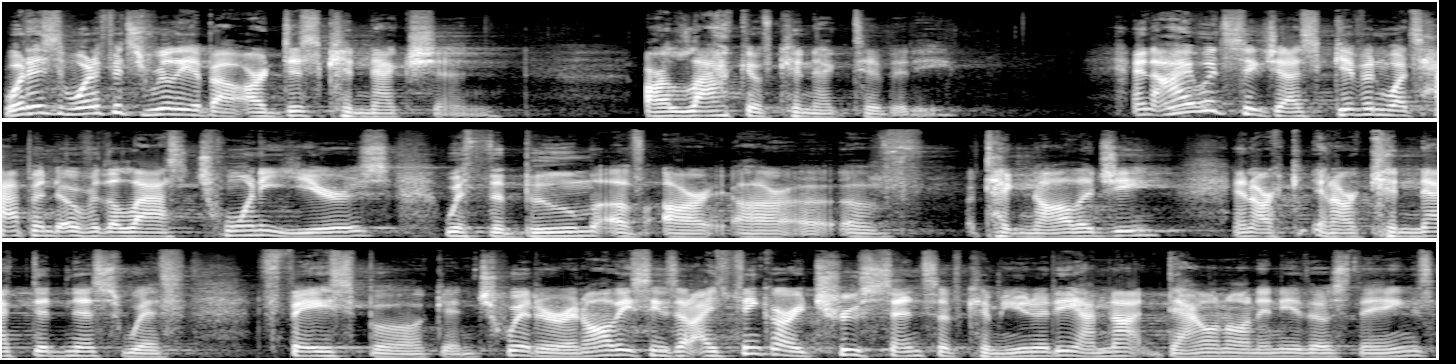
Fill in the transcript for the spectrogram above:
What, is, what if it's really about our disconnection, our lack of connectivity? And I would suggest, given what's happened over the last 20 years with the boom of our, our of technology and our, and our connectedness with Facebook and Twitter and all these things that I think are a true sense of community. I'm not down on any of those things.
